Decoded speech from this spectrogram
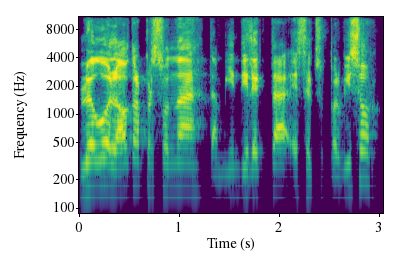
Luego la otra persona también directa es el supervisor,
